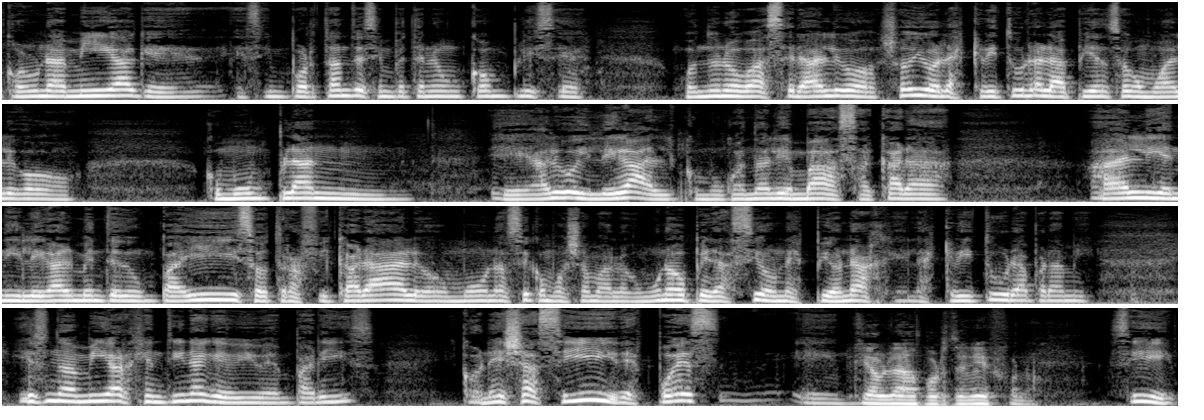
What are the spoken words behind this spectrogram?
con una amiga que es importante siempre tener un cómplice cuando uno va a hacer algo. Yo digo, la escritura la pienso como algo, como un plan, eh, algo ilegal, como cuando alguien va a sacar a, a alguien ilegalmente de un país o traficar algo, como no sé cómo llamarlo, como una operación, un espionaje, la escritura para mí. Y es una amiga argentina que vive en París. Con ella sí, y después... eh, ¿Qué hablabas por teléfono? sí,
